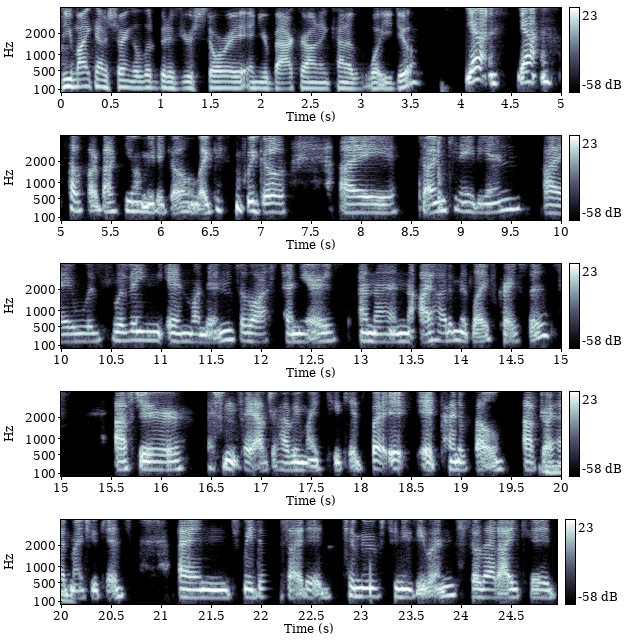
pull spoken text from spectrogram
do you mind kind of sharing a little bit of your story and your background and kind of what you do? Yeah, yeah. How far back do you want me to go? Like, if we go, I so I'm Canadian. I was living in London for the last 10 years. And then I had a midlife crisis after, I shouldn't say after having my two kids, but it, it kind of fell after mm-hmm. I had mm-hmm. my two kids. And we decided to move to New Zealand so that I could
